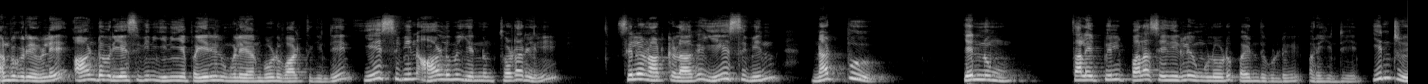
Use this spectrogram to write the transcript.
அன்புக்குரியவர்களே ஆண்டவர் இயேசுவின் இனிய பெயரில் உங்களை அன்போடு வாழ்த்துகின்றேன். இயேசுவின் ஆளுமை என்னும் தொடரில் சில நாட்களாக இயேசுவின் நட்பு என்னும் தலைப்பில் பல செய்திகளை உங்களோடு பகிர்ந்து கொண்டு வருகின்றேன். இன்று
